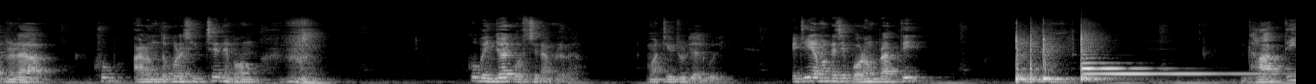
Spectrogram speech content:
আপনারা খুব আনন্দ করে শিখছেন এবং খুব এনজয় করছেন আপনারা। আমার টিউটোরিয়ালগুলি এটি আমার কাছে পরম প্রাপ্তি। ধাতি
